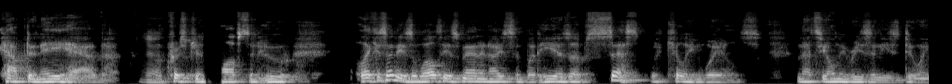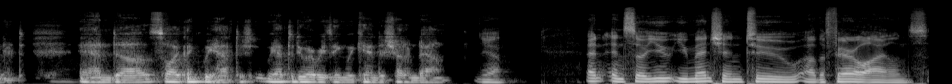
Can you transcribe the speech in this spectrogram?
Captain Ahab, yeah. Christian Loftsson, who, like I said, he's the wealthiest man in Iceland, but he is obsessed with killing whales, and that's the only reason he's doing it. And uh, so I think we have to we have to do everything we can to shut him down. Yeah. And and so you you mentioned too uh, the Faroe Islands,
